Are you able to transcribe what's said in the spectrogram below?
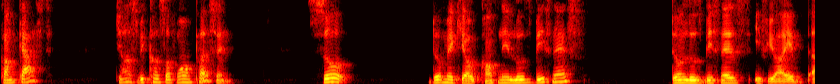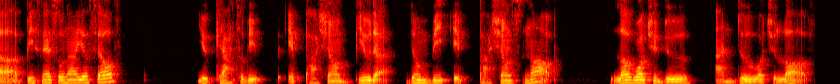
Comcast, just because of one person. So don't make your company lose business. Don't lose business if you are a uh, business owner yourself. You got to be a passion builder. Don't be a passion snob. Love what you do and do what you love.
